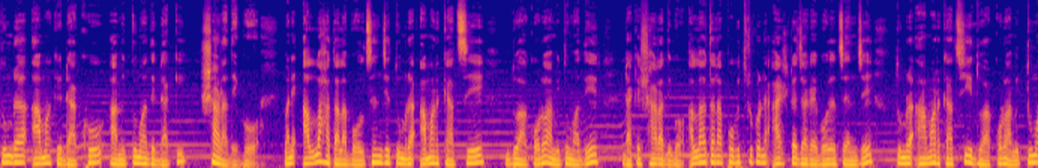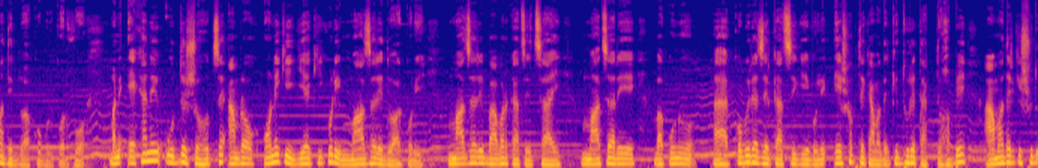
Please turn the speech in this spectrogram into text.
তোমরা আমাকে ডাকো, আমি তোমাদের ডাকি সাড়া দেব। মানে আল্লাহ তালা বলছেন যে, তোমরা আমার কাছে দোয়া করো, আমি তোমাদের ডাকে সাড়া দেব। আল্লাহ তালা পবিত্র করে আরেকটা জায়গায় বলেছেন যে, তোমরা আমার কাছেই দোয়া করো, আমি তোমাদের দোয়া কবুল করব। মানে এখানে উদ্দেশ্য হচ্ছে, আমরা অনেকেই গিয়া কি করি? মাজারে দোয়া করি। মাজারে বাবার কাছে চাই মাজারে বা কোনো কবিরাজের কাছে গিয়ে বলি, এসব থেকে আমাদেরকে দূরে থাকতে হবে। আমাদেরকে শুধু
